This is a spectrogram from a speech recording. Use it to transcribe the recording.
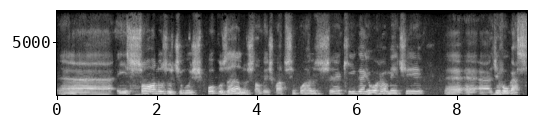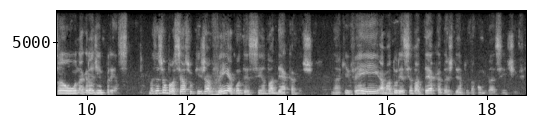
É, e só nos últimos poucos anos, talvez 4, 5 anos, é que ganhou realmente é, é, a divulgação na grande imprensa. Mas esse é um processo que já vem acontecendo há décadas, né, que vem amadurecendo há décadas dentro da comunidade científica.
